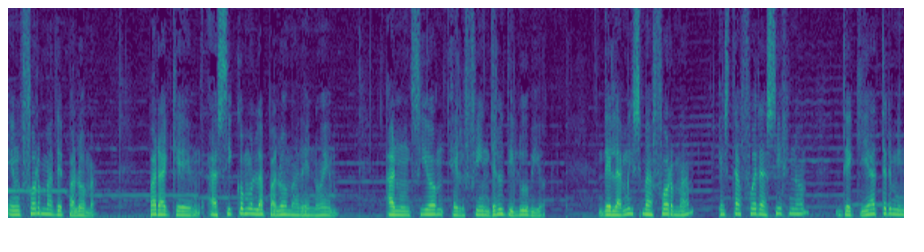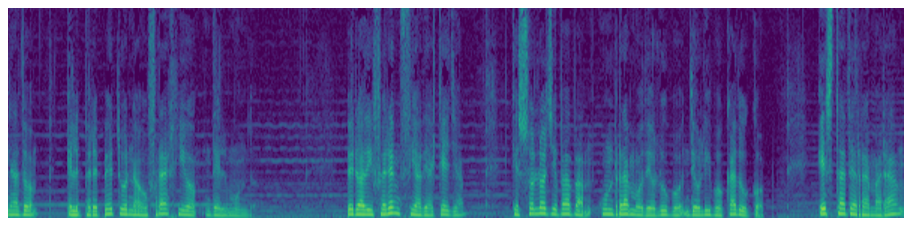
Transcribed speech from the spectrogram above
en forma de paloma, para que, así como la paloma de Noé anunció el fin del diluvio, de la misma forma, esta fuera signo de que ha terminado el perpetuo naufragio del mundo. Pero a diferencia de aquella, que sólo llevaba un ramo de olivo, de olivo caduco, ésta derramará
